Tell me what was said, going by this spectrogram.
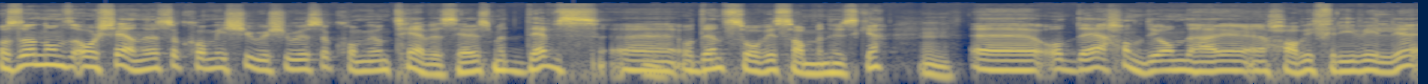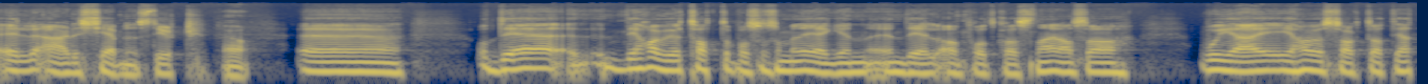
Og så Noen år senere, så kom i 2020, så kom jo en TV-serie som het Devs. Eh, og Den så vi sammen, husker jeg. Eh, og Det handler jo om det her eh, Har vi fri vilje, eller er det skjebnestyrt? Ja. Eh, og det, det har vi jo tatt opp også som en egen en del av podkasten her. altså hvor jeg, jeg har jo sagt at jeg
